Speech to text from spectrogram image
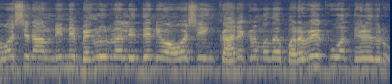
ಅವಶ್ಯ, ನಾನು ನಿನ್ನೆ ಬೆಂಗಳೂರಿನಲ್ಲಿದ್ದೆ, ನೀವು ಅವಶ್ಯ ಹಿಂಗೆ ಕಾರ್ಯಕ್ರಮದ ಬರಬೇಕು ಅಂತ ಹೇಳಿದರು.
